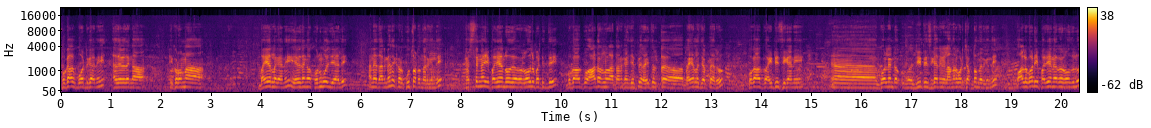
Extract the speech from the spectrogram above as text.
పొగాకు బోర్డు కానీ అదేవిధంగా ఇక్కడున్న బయర్లు కానీ ఏ విధంగా కొనుగోలు చేయాలి అనే దాని మీద ఇక్కడ కూర్చోవడం జరిగింది. ఖచ్చితంగా ఈ పదిహేను రోజుల రోజులు పట్టింది. పొగాకు ఆర్డర్లు రావడానికి అని చెప్పి రైతులు బయర్లు చెప్పారు. పొగాకు ఐటీసీ కానీ గోల్డెన్ జీటీసీ కానీ వీళ్ళందరూ కూడా చెప్పడం జరిగింది. వాళ్ళు కూడా ఈ పదిహేను ఇరవై రోజులు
